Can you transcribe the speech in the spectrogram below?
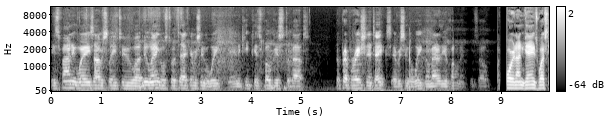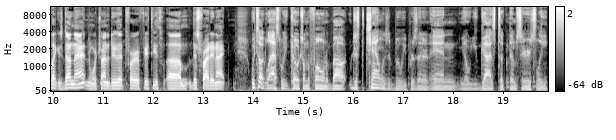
is finding ways, obviously, to uh, new angles to attack every single week, and to keep kids focused about the preparation it takes every single week, no matter the opponent. And so, 49 games, Westlake has done that, and we're trying to do that for 50th um, this Friday night. We talked last week, Coach, on the phone about just the challenge that Bowie presented, and you know, you guys took them seriously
